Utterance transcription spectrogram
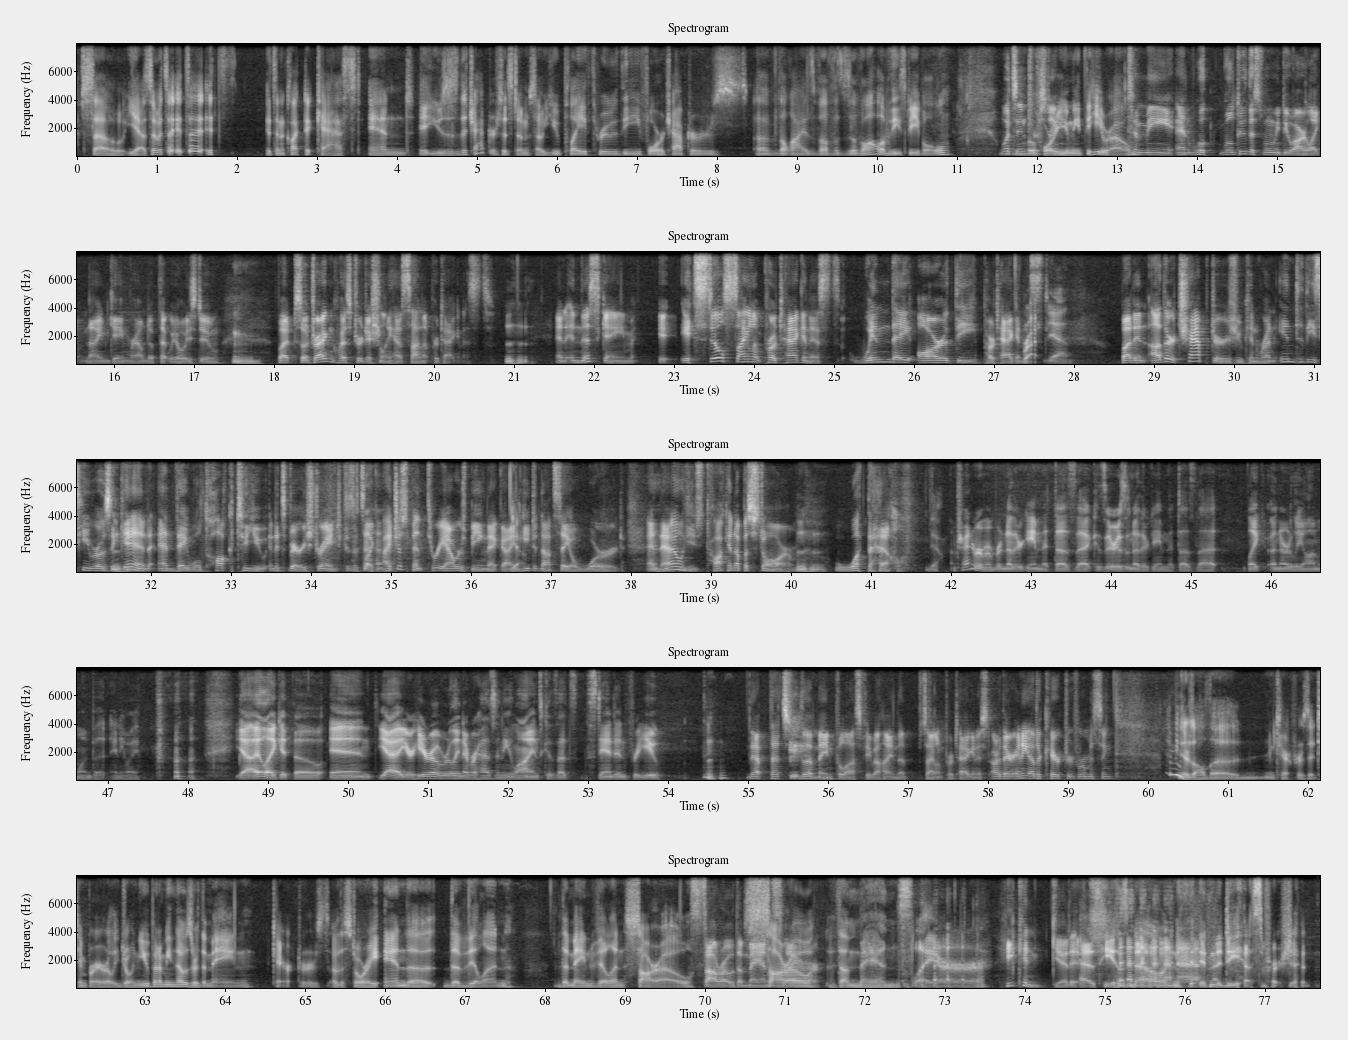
So yeah, so it's a it's a it's it's an eclectic cast, and it uses the chapter system. So you play through the four chapters of the lives of, of all of these people What's interesting before you meet the hero. to me, and we'll we'll do this when we do our like nine game roundup that we always do. Mm-hmm. But so Dragon Quest traditionally has silent protagonists, mm-hmm. and in this game, it, it's still silent protagonists when they are the protagonist. Right. Yeah. But in other chapters, you can run into these heroes Mm-hmm. again, and they will talk to you, and it's very strange because it's like I just spent three hours being that guy, Yeah. and he did not say a word, and now he's talking up a storm. Mm-hmm. What the hell? yeah. I'm trying to remember another game that does that because there is another game that does that. like an early on one, but anyway. yeah, I like it though. And yeah, your hero really never has any lines because that's stand in for you. Yep, that's the main philosophy behind the silent protagonist. Are there any other characters we're missing? I mean, there's all the characters that temporarily join you, but I mean, those are the main characters of the story and the the villain, the main villain, Psaro. Psaro the Manslayer. Psaro the Manslayer, He can get it. as he is known in the DS version.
